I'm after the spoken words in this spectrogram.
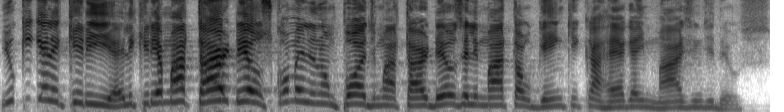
E o que, que ele queria? Ele queria matar Deus. Como ele não pode matar Deus, ele mata alguém que carrega a imagem de Deus.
